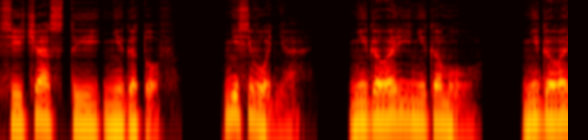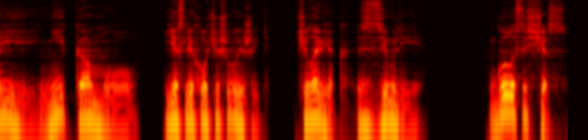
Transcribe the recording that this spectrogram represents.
сейчас ты не готов. Не сегодня. Не говори никому. Не говори никому, если хочешь выжить. Человек с земли. Голос исчез,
